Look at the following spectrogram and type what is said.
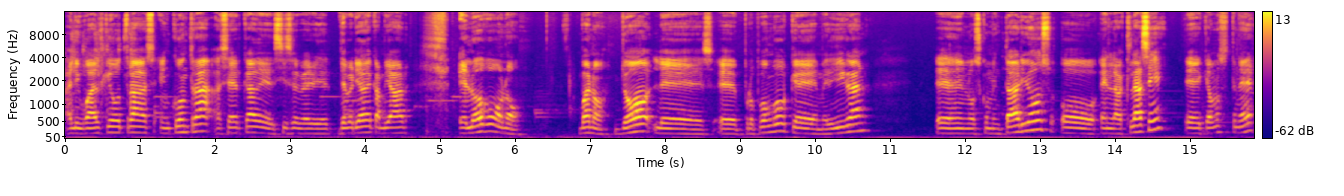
al igual que otras en contra, acerca de si se debería de cambiar el logo o no. Bueno, yo les eh, propongo que me digan en los comentarios o en la clase eh, que vamos a tener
